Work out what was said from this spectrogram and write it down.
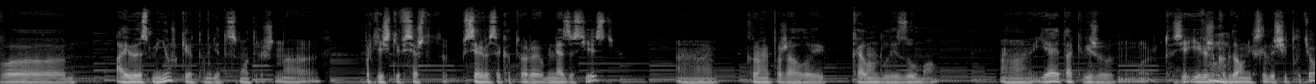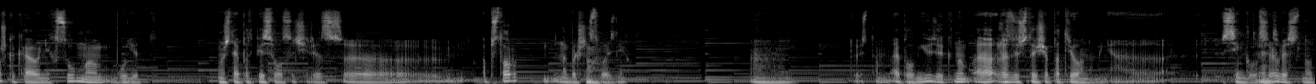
в iOS-менюшке, там, где ты смотришь на практически все что сервисы, которые у меня здесь есть, а, кроме, пожалуй, Calendly и Zoom. А, я и так вижу, то есть я, я вижу, mm. когда у них следующий платеж, какая у них сумма будет. Потому что я подписывался через э, App Store на большинство mm. из них. Э, то есть там Apple Music, ну, разве что еще Patreon у меня single сервис, но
